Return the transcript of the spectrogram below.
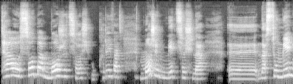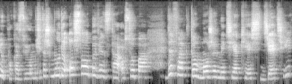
Ta osoba może coś ukrywać, może mieć coś na, na sumieniu, pokazują mi się też młode osoby, więc ta osoba de facto może mieć jakieś dzieci,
